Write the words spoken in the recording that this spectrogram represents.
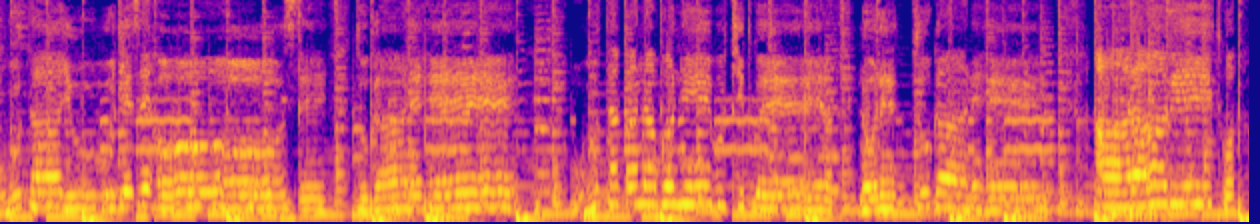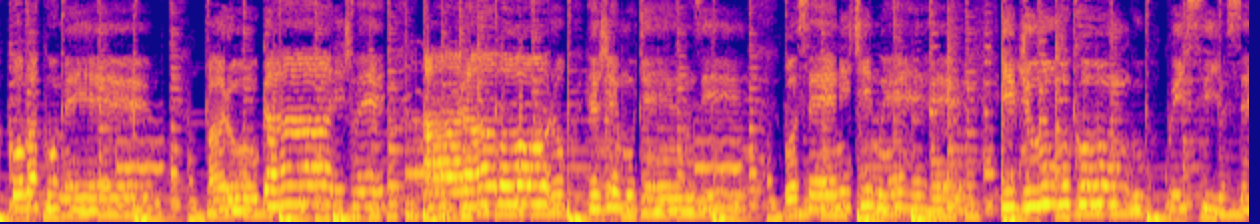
ubutayu bugeze hose tugane he ubutaka nabwo ntibukitwerera none tugane he arabitwa ko bakomeye barugarijwe araboroheje mugenzi bose ni kimwe iby'ubukungu ku isi yose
